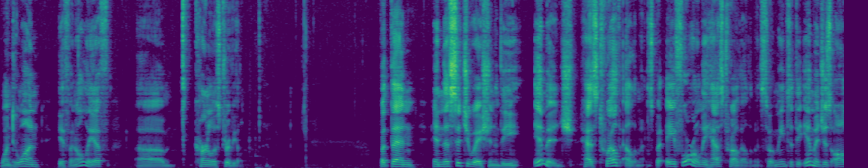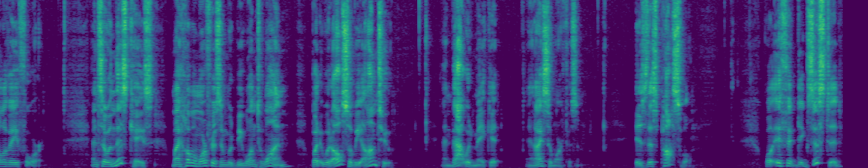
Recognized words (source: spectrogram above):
one-to-one if and only if uh, kernel is trivial. But then in this situation, the image has 12 elements, but A4 only has 12 elements. So it means that the image is all of A4. And so in this case, my homomorphism would be one-to-one, -one, but it would also be onto. And that would make it an isomorphism. Is this possible? Well, if it existed,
